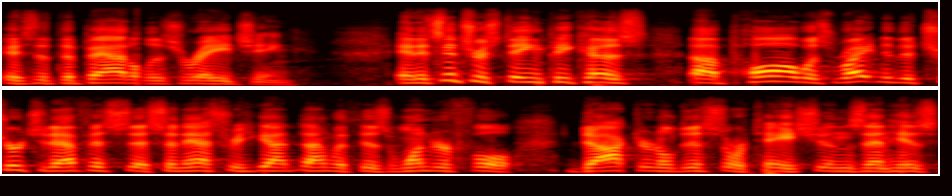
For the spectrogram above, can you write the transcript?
is that the battle is raging. And it's interesting because uh, Paul was writing to the church at Ephesus, and after he got done with his wonderful doctrinal dissertations and his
